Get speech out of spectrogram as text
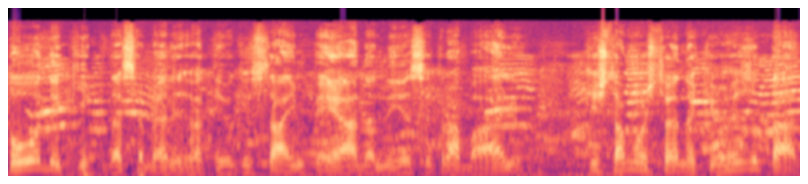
toda a equipe da Assembleia Legislativa que está empenhada nesse trabalho, que está mostrando aqui o resultado.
